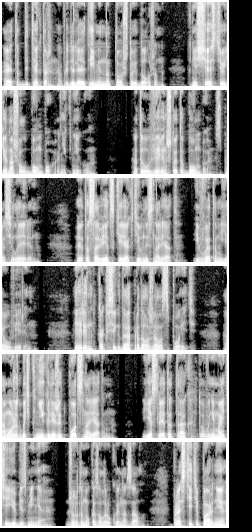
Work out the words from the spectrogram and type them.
А этот детектор определяет именно то, что и должен. К несчастью, я нашел бомбу, а не книгу». «А ты уверен, что это бомба?» — спросил Эрин. «Это советский реактивный снаряд, и в этом я уверен». Эрин, как всегда, продолжала спорить. А может быть, книга лежит под снарядом? Если это так, то вынимайте ее без меня. Джордан указал рукой на зал. Простите, парни,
